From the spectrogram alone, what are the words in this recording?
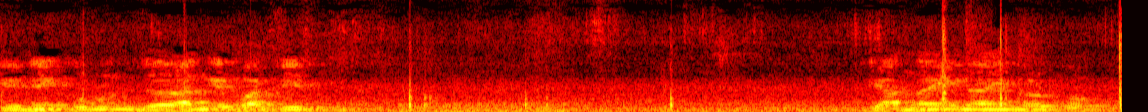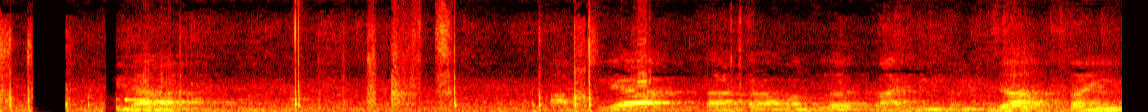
जेणेकरून जरांगे पाटील यांनाही नाही मिळतो ना आपल्या ताटामधलं काहीही जात नाही.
